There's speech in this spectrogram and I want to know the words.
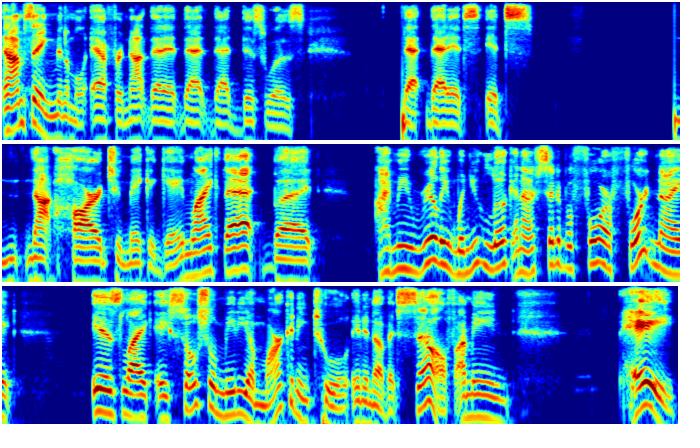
And I'm saying minimal effort not that it, that that this was that that it's it's not hard to make a game like that but i mean really when you look and i've said it before fortnite is like a social media marketing tool in and of itself. I mean hey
